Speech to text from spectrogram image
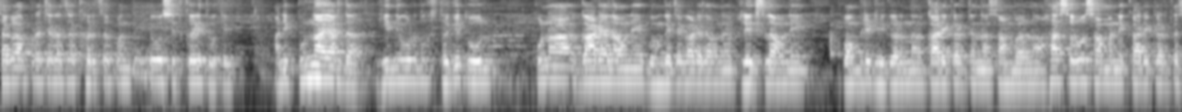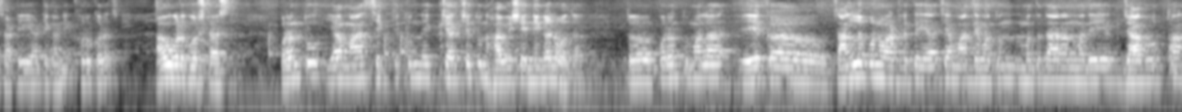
सगळा प्रचाराचा खर्च पण ते व्यवस्थित करीत होते. आणि पुन्हा एकदा ही निवडणूक स्थगित होऊन पुन्हा गाड्या लावणे भोंग्याच्या गाड्या लावणे फ्लेक्स लावणे पॉम्पलेट हे करणं कार्यकर्त्यांना सांभाळणं हा सर्वसामान्य कार्यकर्त्यासाठी या ठिकाणी खरोखरच अवघड गोष्ट असते. परंतु या मानसिकतेतून एक चर्चेतून हा विषय निघाला होता. तर परंतु मला एक चांगलं पण वाटलं की याच्या माध्यमातून मतदारांमध्ये एक जागरूकता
